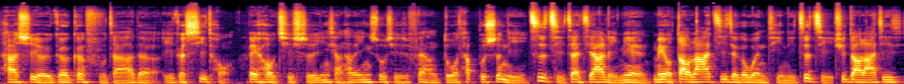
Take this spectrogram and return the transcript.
它是有一个更复杂的一个系统，背后其实影响它的因素其实非常多。它不是你自己在家里面没有倒垃圾这个问题，你自己去倒垃圾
